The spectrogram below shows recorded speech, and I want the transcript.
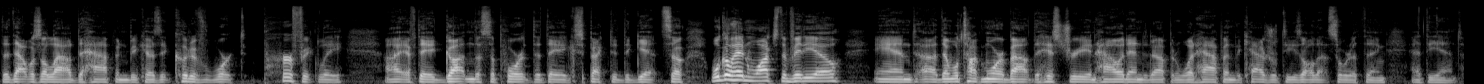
that that was allowed to happen because it could have worked perfectly uh, if they had gotten the support that they expected to get. So we'll go ahead and watch the video and uh, then we'll talk more about the history and how it ended up and what happened, the casualties, all that sort of thing at the end.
